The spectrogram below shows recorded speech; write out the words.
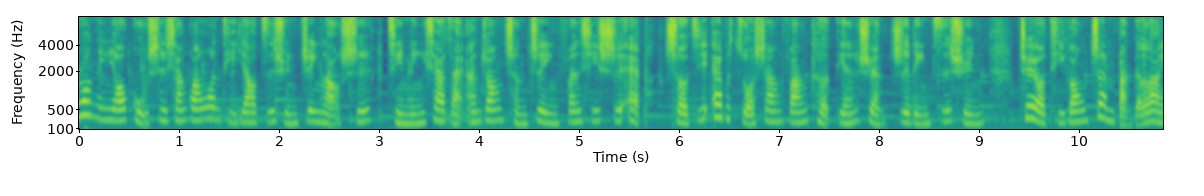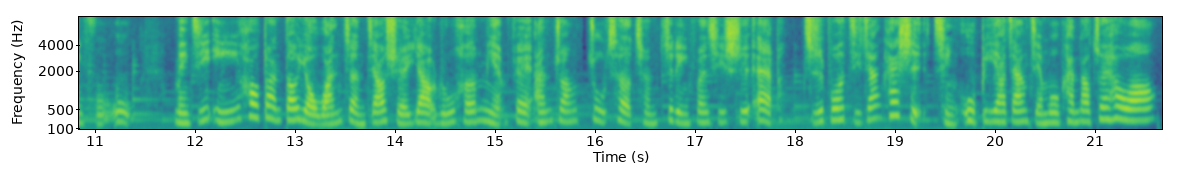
若您有股市相关问题要咨询俊老师，请您下载安装陈志颖分析师 App，手机 App 左上方可点选志玲咨询，就有提供正版的 LINE 服务。每集影音后段都有完整教学，要如何免费安装、注册陈志玲分析师 App。直播即将开始，请务必要将节目看到最后哦。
